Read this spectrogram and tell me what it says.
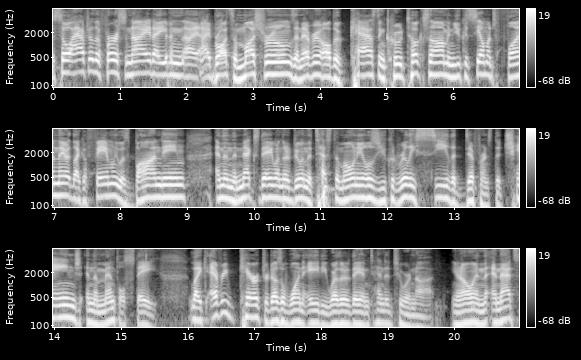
so after the first night, I even I, I brought some mushrooms, and every all the cast and crew took some, and you could see how much fun they were. Like a family was bonding, and then the next day when they're doing the testimonials, you could really see the difference, the change in the mental state. Like every character does a 180, whether they intended to or not. You know, and and that's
